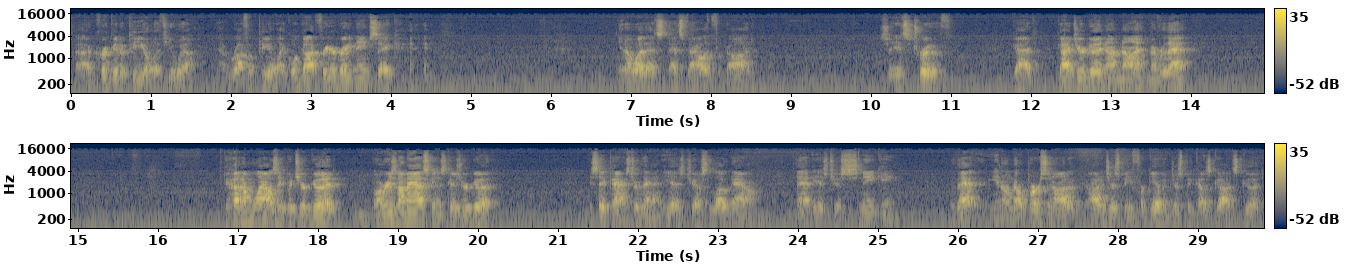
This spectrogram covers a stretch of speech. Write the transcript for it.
uh, crooked appeal, if you will. That rough appeal. Like, well, God, for your great name's sake. you know what? That's, that's valid for God. It's truth. God, God, you're good and I'm not. Remember that? God, I'm lousy, but you're good. The only reason I'm asking is because you're good. You say, Pastor, that is just low down. That is just sneaky. That, you know, no person ought to, ought to just be forgiven just because God's good.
